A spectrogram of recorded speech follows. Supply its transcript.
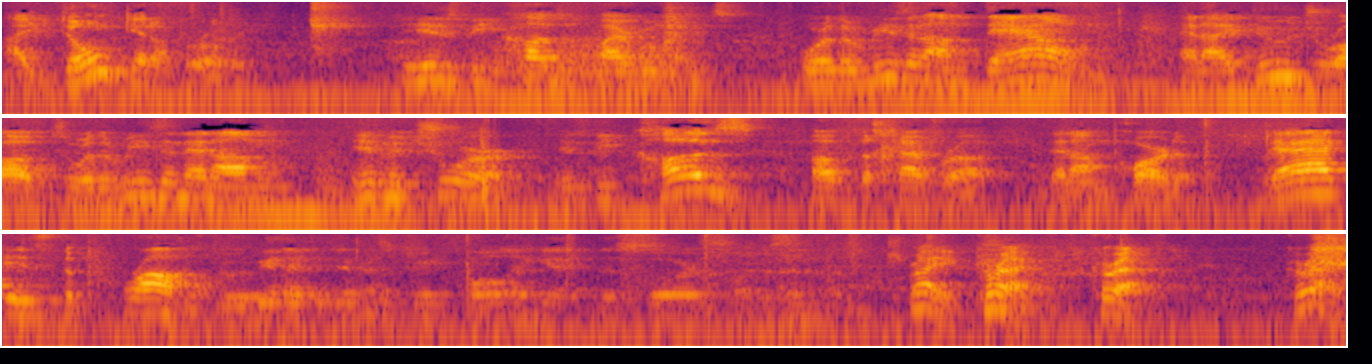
I don't get up early is because of my roommates, or the reason I'm down and I do drugs, or the reason that I'm immature is because of the chevra that I'm part of. That is the problem. It would be like the difference between calling it the source or the symptom. Right, correct, correct, correct.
